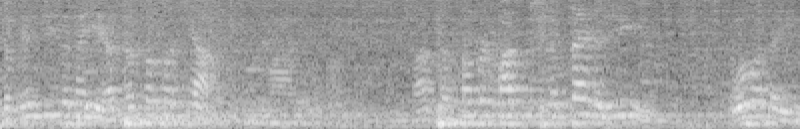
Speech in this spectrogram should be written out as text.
सब मेन चीज़ बताइए, अठहत्तर सौ क्या? अठहत्तर सौ के बाद कुछ लगता है ना जी? वो बताइए।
